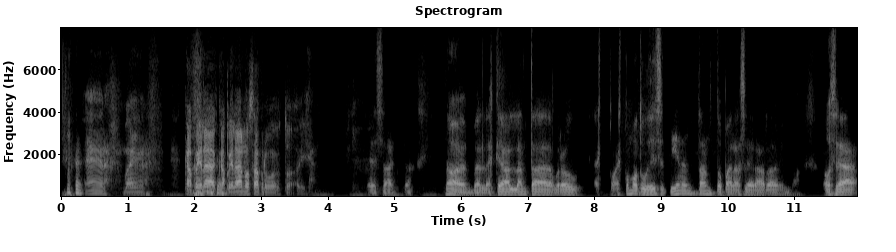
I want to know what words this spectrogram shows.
bueno, bueno. Capela, Capela no se aprobó todavía. Exacto. No, verdad es que Atlanta, bro, es, como tú dices, tienen tanto para hacer ahora mismo. O sea,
